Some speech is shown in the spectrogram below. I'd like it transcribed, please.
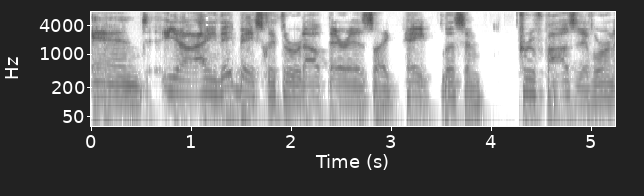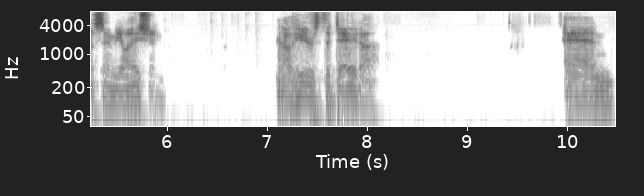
and you know I mean they basically threw it out there as like, hey, listen, proof positive, we're in a simulation. Now here's the data, and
